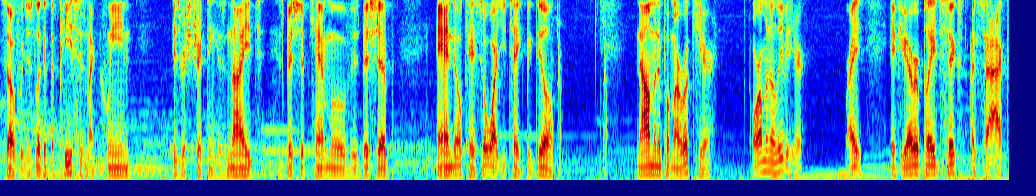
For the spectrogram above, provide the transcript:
So if we just look at the pieces, my queen is restricting his knight, his bishop can't move, his bishop, and okay, so what? You take, big deal. Now I'm going to put my rook here, or I'm going to leave it here, right? If you ever played six, I sack,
